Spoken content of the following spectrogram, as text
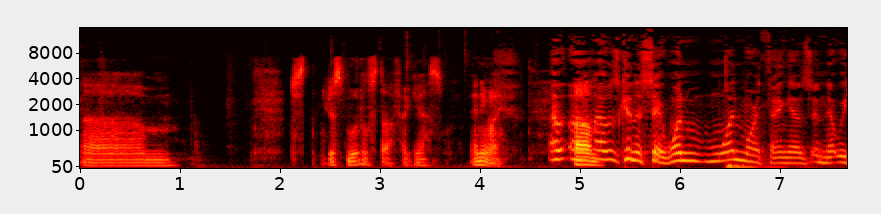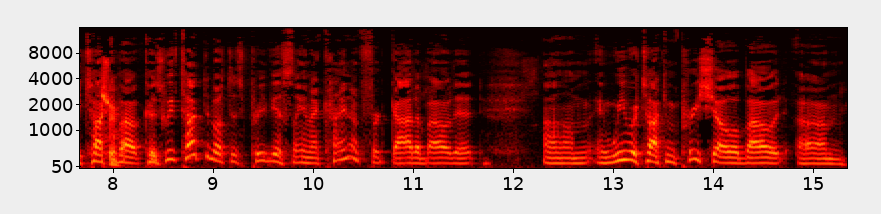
Um, just just Moodle stuff, I guess. Anyway, I, Um, I was going to say one one more thing is, and that we talked Sure. about because we've talked about this previously, and I kind of forgot about it. Um, and we were talking pre-show about um,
